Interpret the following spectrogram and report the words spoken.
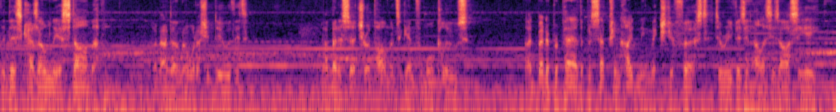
The disc has only a star map, I don't know what I should do with it. I'd better search her apartment again for more clues. I'd better prepare the perception heightening mixture first to revisit Alice's. RCE.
